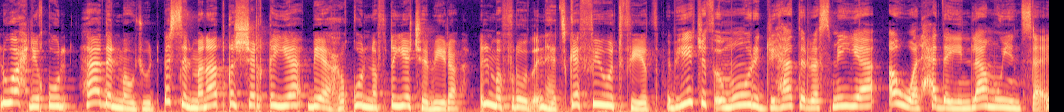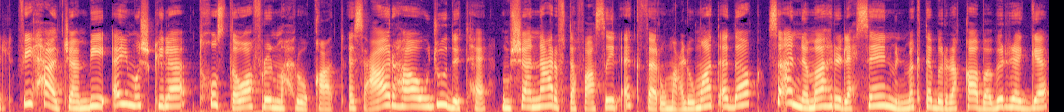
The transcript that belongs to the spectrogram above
الواحد يقول هذا الموجود بس المناطق الشرقية بها حقول نفطية كبيرة. المفروض إنها تكفي وتفيض. بهيجث أمور الجهات الرسمية أول حدا ينلام وينسأل. في حال كان بيه أي مشكلة تخص توافر المحروقات أسعارها وجودتها. ومشان نعرف تفاصيل أكثر ومعلومات أدق سألنا ماهر الحسين من مكتب الرقابة بالرقة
